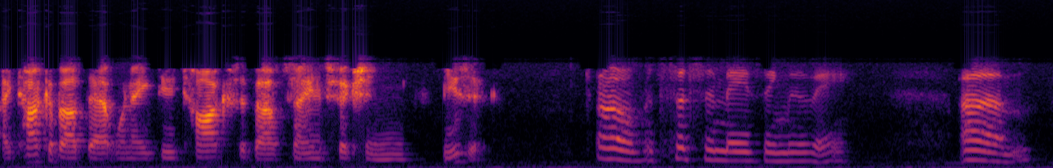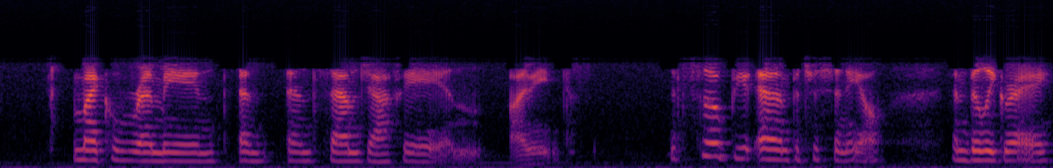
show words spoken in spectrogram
I talk about that when I do talks about science fiction music. Oh, it's such an amazing movie. Um, Michael Rennie and, and and Sam Jaffe and I mean, it's so beautiful. And Patricia Neal and Billy Gray,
